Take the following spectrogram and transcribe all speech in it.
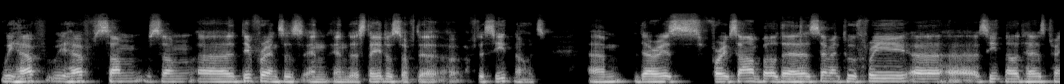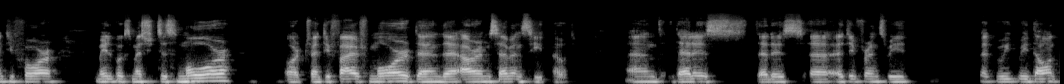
we have we have some some uh, differences in in the status of the of the seed nodes. Um, there is, for example, the 723 uh, uh, seed node has 24 mailbox messages more or 25 more than the RM7 seed node, and that is that is uh, a difference we that we we don't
